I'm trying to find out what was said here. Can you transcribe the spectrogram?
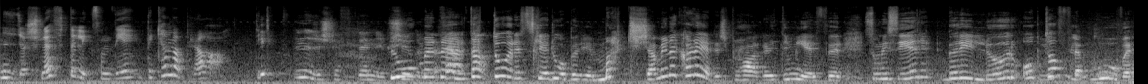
nyårslöften liksom. Det, det kan vara bra. Ditt nyårslöfte nu Jo men 2015. detta året ska jag då börja matcha mina klädesplagg lite mer för som ni ser brillor och tofflor på huvudet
